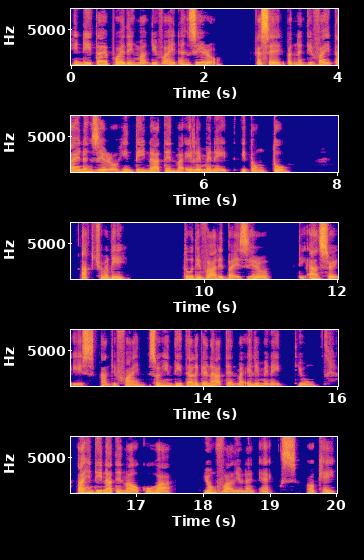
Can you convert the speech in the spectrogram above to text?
Hindi tayo pwedeng mag-divide ng 0. Kasi pag nag-divide tayo ng 0, hindi natin ma-eliminate itong 2. Actually, 2 divided by 0, the answer is undefined. So, hindi talaga natin ma-eliminate yung, ah, hindi natin makukuha yung value ng x. Okay?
